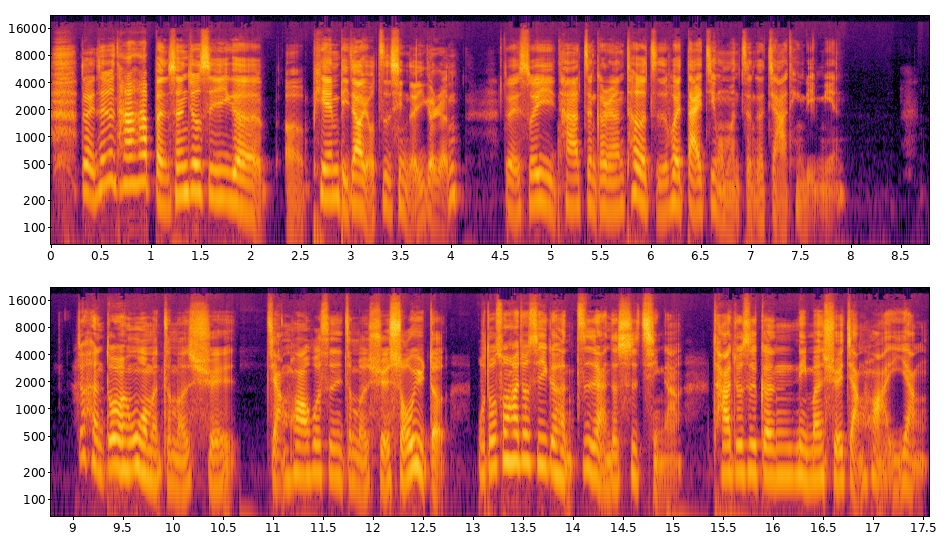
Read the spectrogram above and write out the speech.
对，就是他，他本身就是一个呃偏比较有自信的一个人，对，所以他整个人特质会带进我们整个家庭里面。就很多人问我们怎么学讲话，或是怎么学手语的，我都说他就是一个很自然的事情啊，他就是跟你们学讲话一样，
